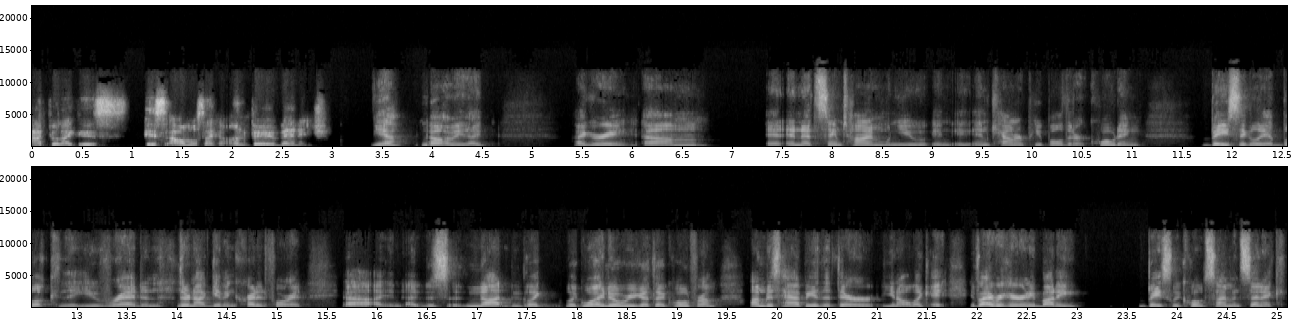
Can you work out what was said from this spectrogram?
i feel like is is almost like an unfair advantage yeah, no, I mean, I, I agree. Um, and, and at the same time, when you in, in encounter people that are quoting basically a book that you've read and they're not giving credit for it, uh, it's not like like well, I know where you got that quote from. I'm just happy that they're you know like if I ever hear anybody basically quote Simon Sinek,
